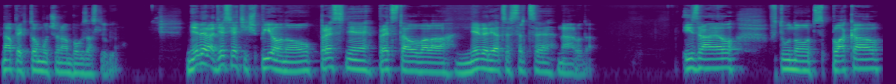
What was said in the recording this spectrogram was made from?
napriek tomu, čo nám Boh zasľúbil. Nevera desiatich špiónov presne predstavovala neveriace srdce národa. Izrael v tú noc plakal,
